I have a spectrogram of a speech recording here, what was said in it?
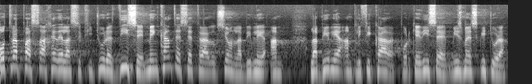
Otro pasaje de las escrituras dice, me encanta esa traducción, la Biblia, la Biblia amplificada, porque dice, misma escritura,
